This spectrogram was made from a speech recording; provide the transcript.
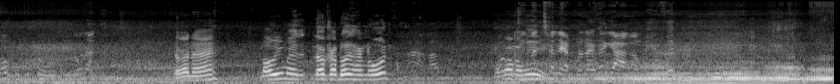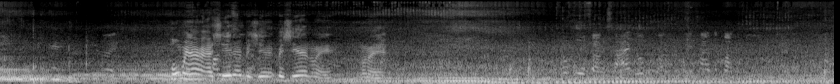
รถผมไปตรงนู้นอะแล้วก็นะ เราวิ่งมาเราขับรถทางโน้น อ่าครับแล้วก็มานี่ ฉลับอะไรทั้งอย่างอะพี่ปึ๊บเลยพุ่งไปทางอาชีพเลยไปชี้ไปชี้ตรงไหนตรงไหนก็คือฝั่งซ้ายรถก่อนเห็นท่าน้ำมันรถ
